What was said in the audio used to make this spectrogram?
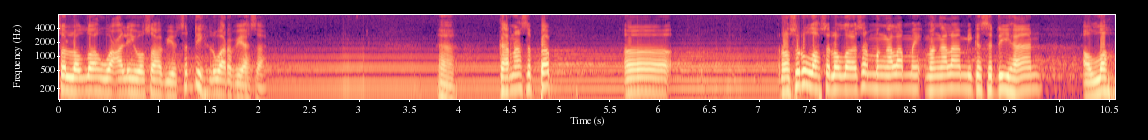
Sallallahu Alaihi Wasallam sedih luar biasa. Nah, karena sebab uh, Rasulullah Sallallahu Alaihi Wasallam mengalami mengalami kesedihan, Allah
